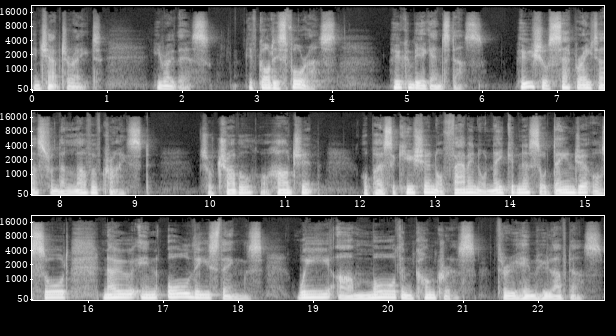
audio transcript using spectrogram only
in chapter 8. He wrote this if God is for us, who can be against us? Who shall separate us from the love of Christ? Shall trouble or hardship, or persecution, or famine, or nakedness, or danger, or sword? No, in all these things we are more than conquerors through him who loved us.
